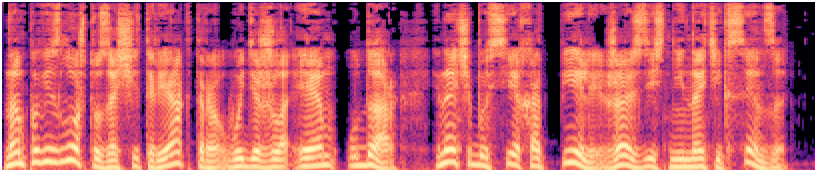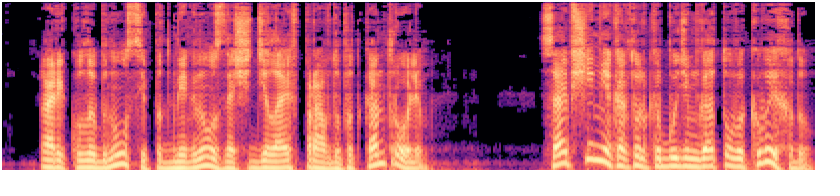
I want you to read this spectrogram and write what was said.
Нам повезло, что защита реактора выдержала М удар, иначе бы всех отпели, жаль здесь не найти Ксенза. Арик улыбнулся и подмигнул, значит, дела и вправду под контролем. Сообщи мне, как только будем готовы к выходу.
